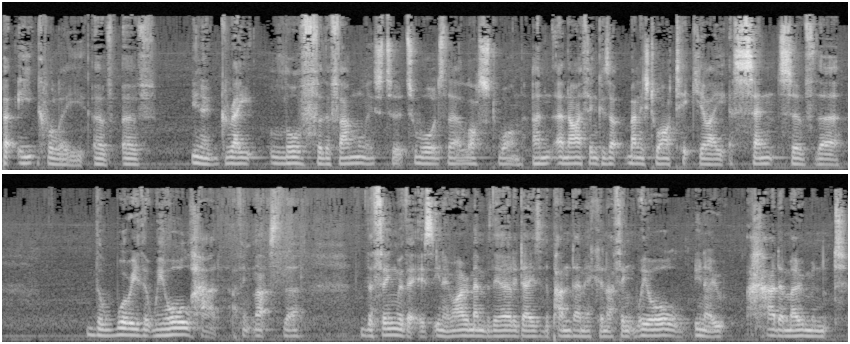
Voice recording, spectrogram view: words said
but equally of of you know great love for the families to, towards their lost one, and and I think has managed to articulate a sense of the the worry that we all had. I think that's the the thing with it is, you know, I remember the early days of the pandemic, and I think we all, you know, had a moment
